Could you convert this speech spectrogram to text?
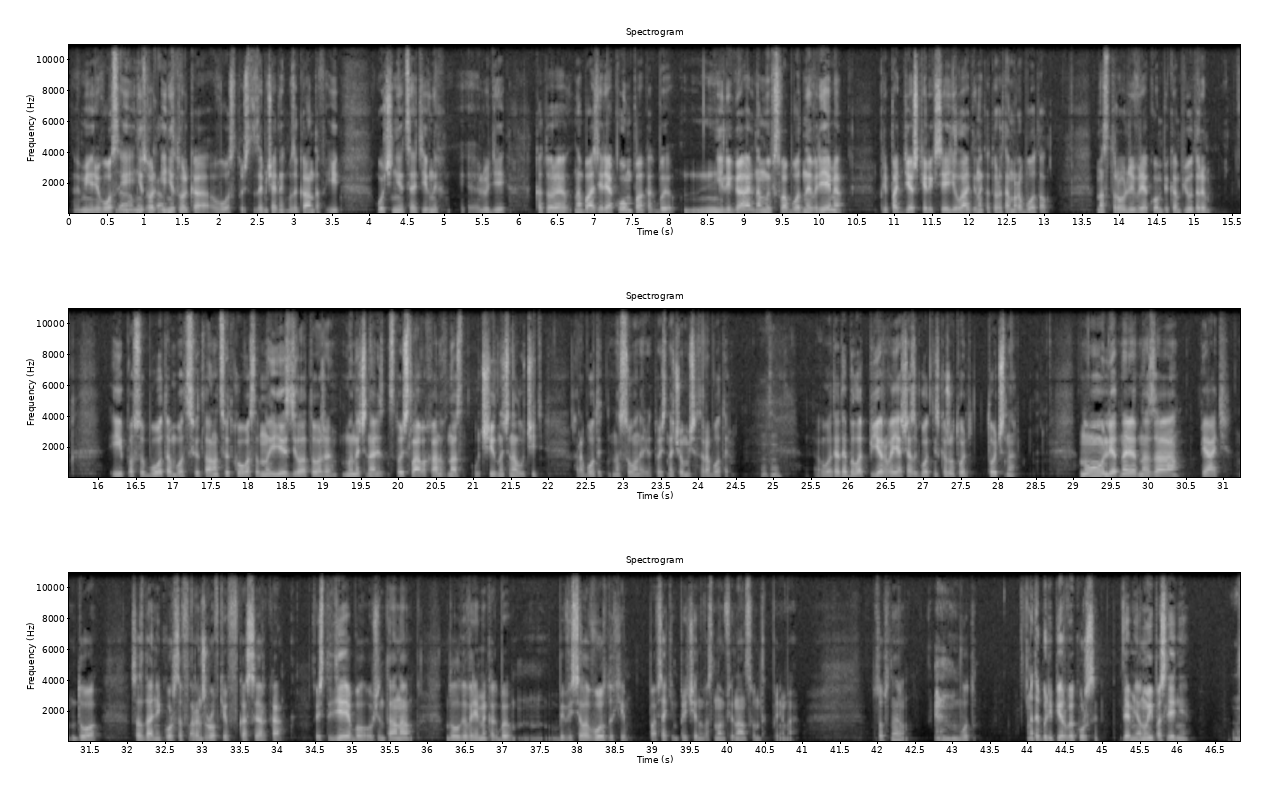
в мире ВОЗ, да, и, не только, и не только ВОЗ, то есть замечательных музыкантов и очень инициативных э, людей, которые на базе Реакомпа как бы нелегально, мы в свободное время – при поддержке Алексея Елагина, который там работал, настроили в Реакомпе компьютеры, и по субботам, вот Светлана Цветкова со мной ездила тоже, мы начинали, то есть Слава Ханов нас учил, начинал учить работать на сонаре, то есть на чем мы сейчас работаем. Угу. Вот, это было первое, я сейчас год не скажу точно, ну, лет, наверное, за пять до создания курсов аранжировки в КСРК. То есть идея была, в общем-то, она долгое время как бы висела в воздухе по всяким причинам, в основном финансовым, так понимаю. Собственно, вот это были первые курсы для меня, ну и последние.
